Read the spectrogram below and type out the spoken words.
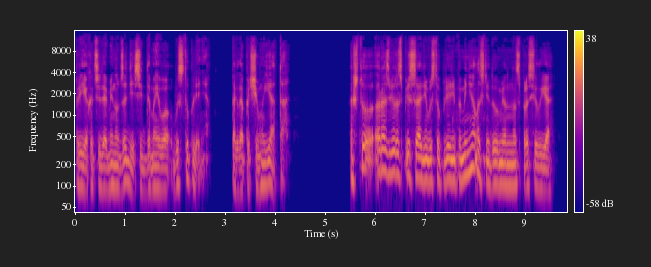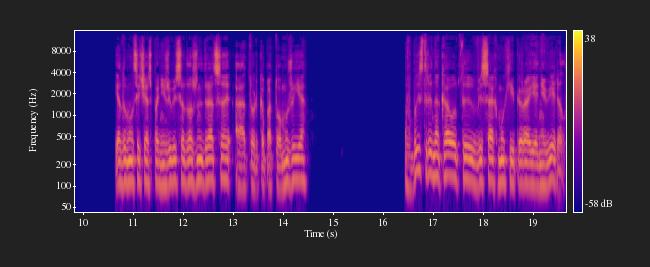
приехать сюда минут за десять до моего выступления. Тогда почему я-то? — А что, разве расписание выступлений поменялось? — недоуменно спросил я. — Я думал, сейчас пониже веса должны драться, а только потом уже я. В быстрые нокауты в весах мухи и пера я не верил.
